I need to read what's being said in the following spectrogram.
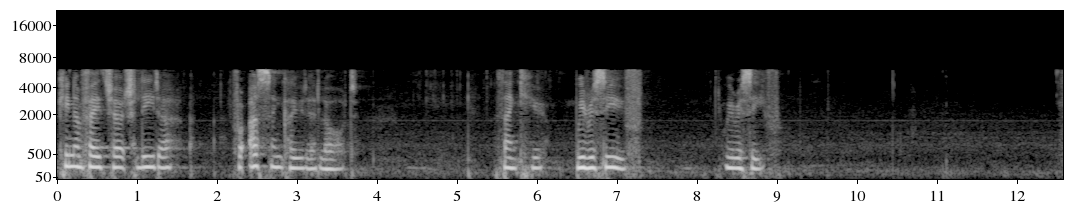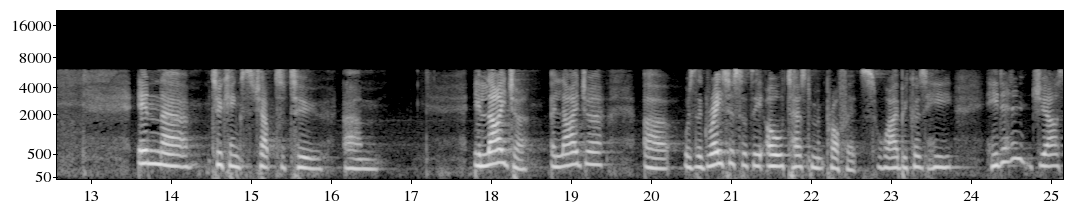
Kingdom Faith Church leader, for us included, Lord. Thank you. We receive. We receive. In uh, 2 Kings chapter 2, um, Elijah, Elijah uh, was the greatest of the Old Testament prophets. Why? Because he he didn't just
